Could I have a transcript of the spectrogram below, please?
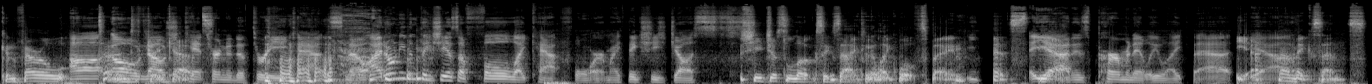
can feral Uh, turn oh into three no, she cats? can't turn into three cats. No, I don't even think she has a full like cat form. I think she's just she just looks exactly like wolfsbane it's yeah, and is permanently like that. yeah, Yeah, that makes sense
